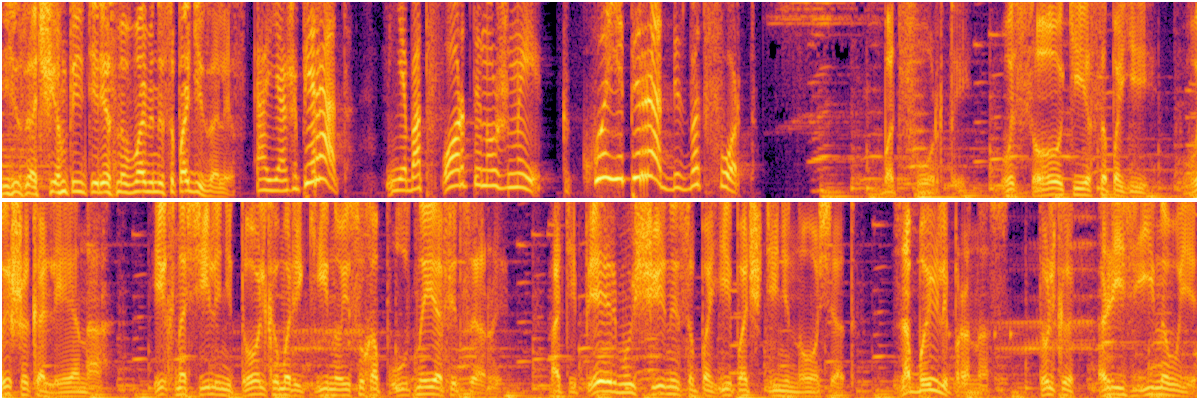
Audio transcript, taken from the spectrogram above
И зачем ты, интересно, в мамины сапоги залез? А я же пират! Мне ботфорты нужны! Какой я пират без ботфорт? Ботфорты. Высокие сапоги. Выше колена. Их носили не только моряки, но и сухопутные офицеры А теперь мужчины сапоги почти не носят. Забыли про нас. Только резиновые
